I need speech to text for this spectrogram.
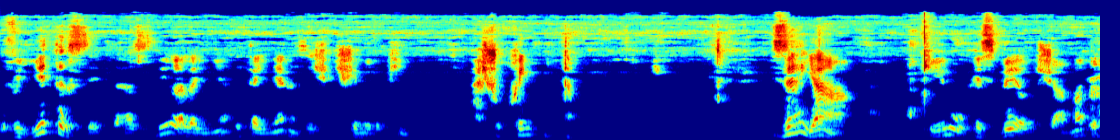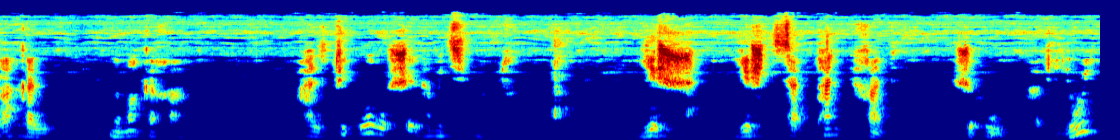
וביתר שאת להסביר על העניין, את העניין הזה של שם אלוקים, השוכן איתם. זה היה כאילו הסבר שעמד רק על, נאמר ככה, על תיאור של המציאות. יש יש צד פן אחד שהוא הגילוי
